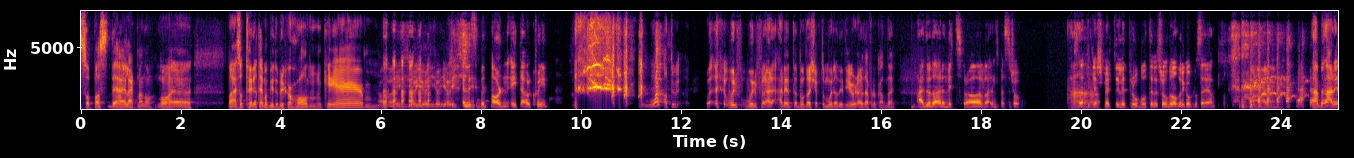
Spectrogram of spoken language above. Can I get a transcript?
såpass. Det har jeg lært meg nå. Nå, har jeg, nå er jeg så tørr at jeg må begynne å bruke håndkrem. Oi, oi, oi, oi, oi. Elizabeth Arden 8 Hour Cream. What? At du, hvor, hvorfor er det, er det noe du har kjøpt til mora di til jul? Er det derfor du kan det? Nei, du, det er en vits fra verdens beste show. Så der fikk jeg smelte litt promo til et show du aldri kommer til å se igjen. Nei, men er det,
